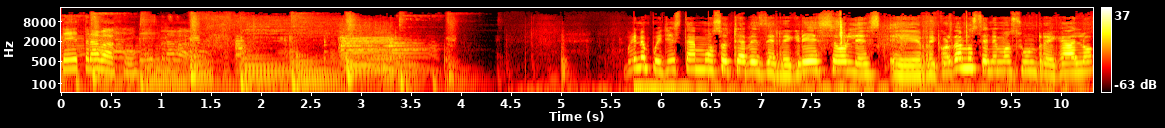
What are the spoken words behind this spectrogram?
De Trabajo. Bueno, pues ya estamos otra vez de regreso. Les eh, recordamos, tenemos un regalo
